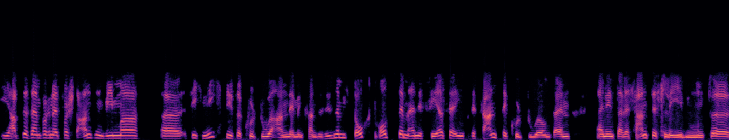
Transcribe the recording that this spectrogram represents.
ich habe das einfach nicht verstanden, wie man äh, sich nicht dieser Kultur annehmen kann. Das ist nämlich doch trotzdem eine sehr, sehr interessante Kultur und ein, ein interessantes Leben. Und äh,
